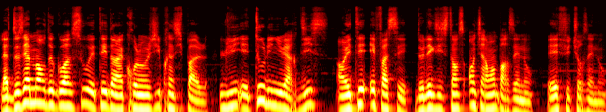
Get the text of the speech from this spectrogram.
La deuxième mort de Goasu était dans la chronologie principale. Lui et tout l'univers 10 ont été effacés de l'existence entièrement par Zeno et Future Zeno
